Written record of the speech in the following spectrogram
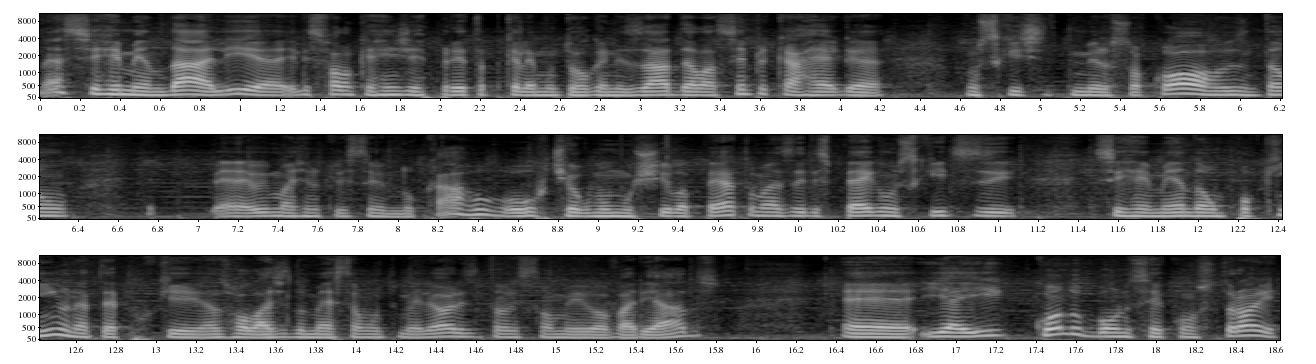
né, se remendar ali, é, eles falam que a Ranger preta, porque ela é muito organizada, ela sempre carrega uns kits de primeiros socorros, então é, eu imagino que eles estão indo no carro, ou tinha alguma mochila perto, mas eles pegam os kits e se remendam um pouquinho, né, até porque as rolagens do mestre são muito melhores, então eles são meio avariados. É, e aí, quando o bônus se reconstrói,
